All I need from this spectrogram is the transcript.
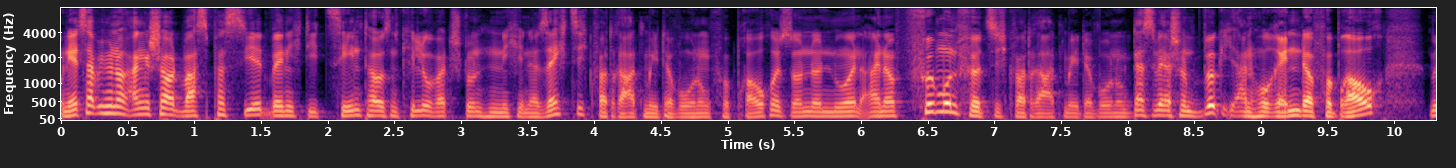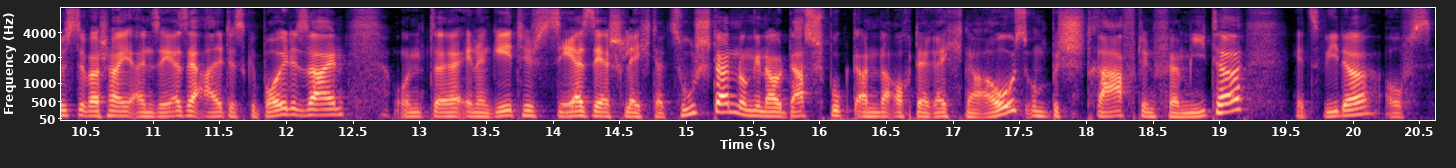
Und jetzt habe ich mir noch angeschaut, was passiert, wenn ich die 10.000 Kilowattstunden nicht in einer 60 Quadratmeter Wohnung verbrauche, sondern nur in einer 45 Quadratmeter Wohnung. Das wäre schon wirklich ein horrender Verbrauch, müsste wahrscheinlich ein sehr, sehr altes Gebäude sein und äh, energetisch sehr, sehr schlechter Zustand. Und genau das spuckt dann da auch der Rechner aus und bestraft den Vermieter. Jetzt wieder aufs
